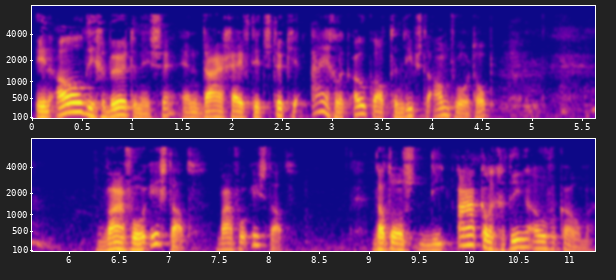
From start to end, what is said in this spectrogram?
in al die gebeurtenissen, en daar geeft dit stukje eigenlijk ook al ten diepste antwoord op. Waarvoor is dat? Waarvoor is dat? Dat ons die akelige dingen overkomen.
